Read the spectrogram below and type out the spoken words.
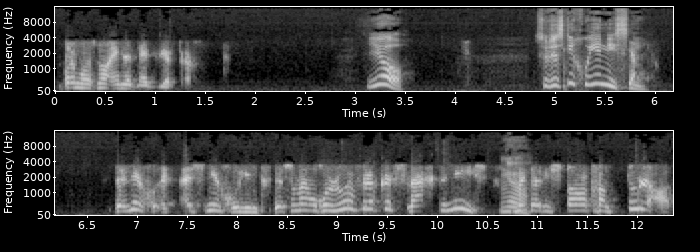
bring ons nou eintlik net weer terug. Ja. So dis nie goeie nuus nie. Ja. Dis nie dit is nie goeie. Dis 'n ongelooflike slegte nuus. Ja. Met dat die staat gaan toelaat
